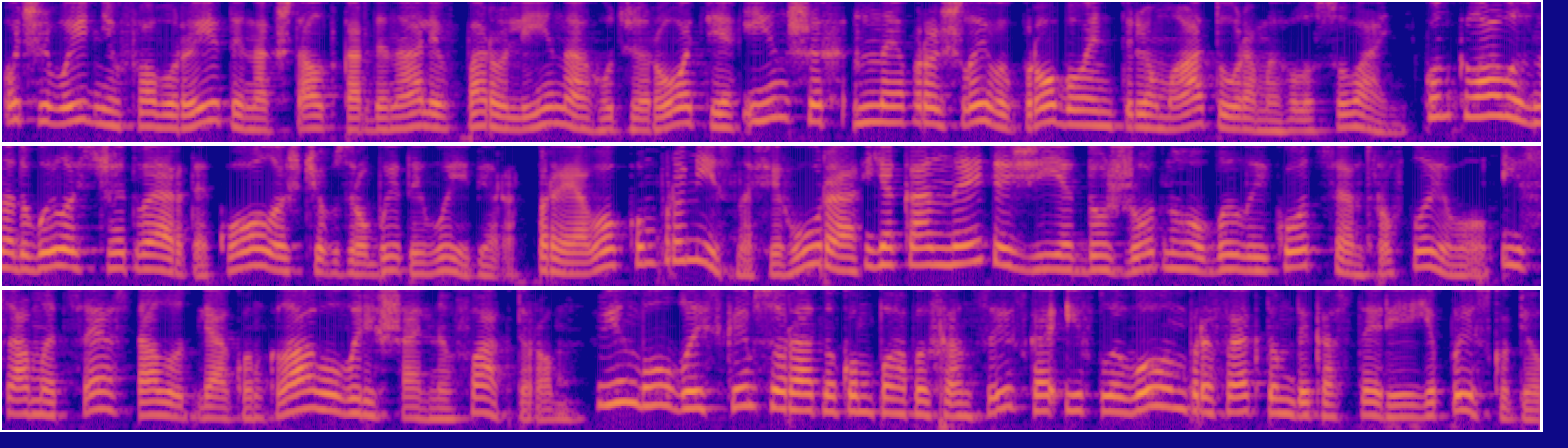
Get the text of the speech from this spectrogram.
Очевидні фаворити на кшталт кардиналів Пароліна, Гуджероті інших не пройшли випробувань трьома турами голосувань. Конклаву знадобилось четверте коло, щоб зробити вибір. Прево компромісна фігура, яка не тяжіє до жодного великого центру впливу, і саме це стало для конклаву вирішальним фактором. Він був близьким соратником папи Франциска і впливовим префектом дикастерії єпископів,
